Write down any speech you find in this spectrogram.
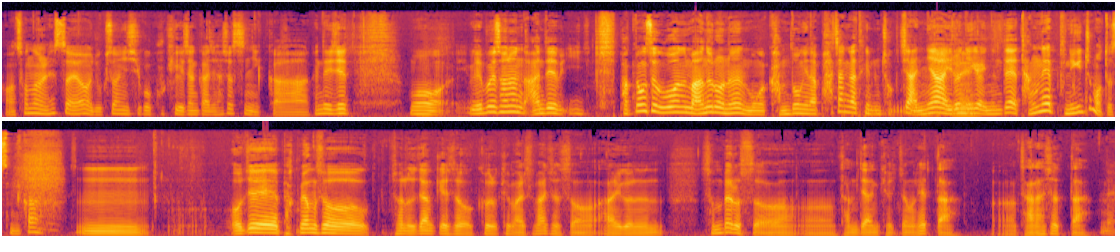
어, 선언을 했어요. 육선이시고 국회의장까지 하셨으니까. 근데 이제 뭐 외부에서는 아, 박병석 의원만으로는 뭔가 감동이나 파장 같은 게 좀 적지 않냐 이런 네. 얘기가 있는데 당내 분위기는 좀 어떻습니까? 음 어제 박병석 전 의장께서 그렇게 말씀하셔서 아 이거는 선배로서 어, 담대한 결정을 했다. 어, 잘하셨다. 네.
